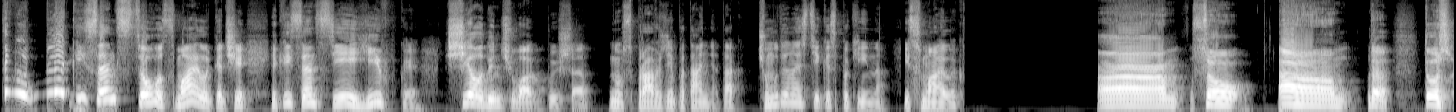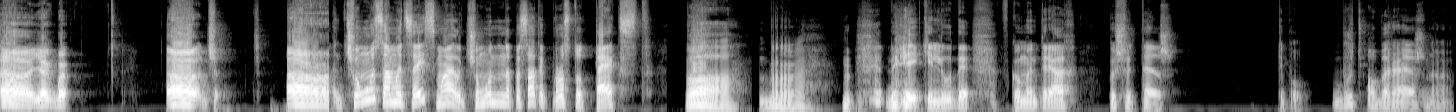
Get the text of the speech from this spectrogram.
Типу, блядь, який сенс цього смайлика, чи який сенс цієї гівки? Ще один чувак пише. Ну, справжнє питання, так? Чому ти настільки спокійна? І смайлик. Um, so, um, тож, uh, якби. Uh, uh... Чому саме цей смайлик? Чому не написати просто текст? О, бр. Деякі люди в коментарях пишуть теж. Типу, будь обережною.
